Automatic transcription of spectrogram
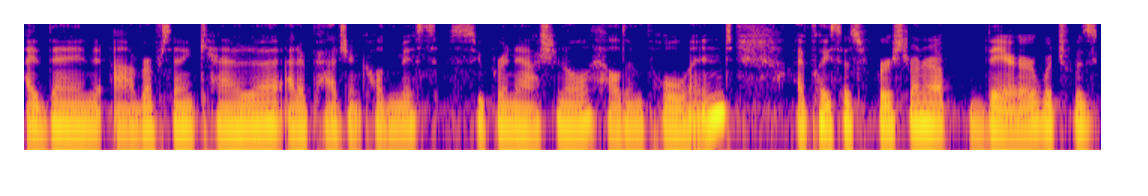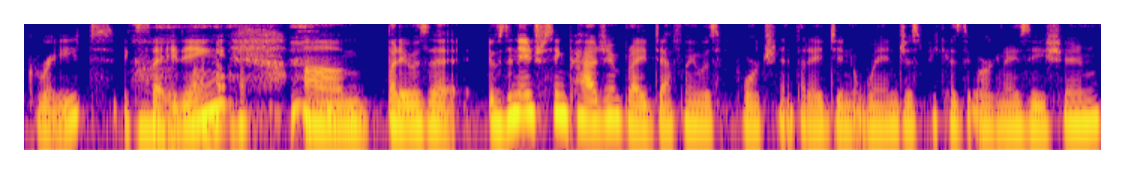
I then uh, represented Canada at a pageant called Miss Supranational held in Poland. I placed as first runner up there, which was great, exciting. um, but it was a it was an interesting pageant, but I definitely was fortunate that I didn't win just because the organization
